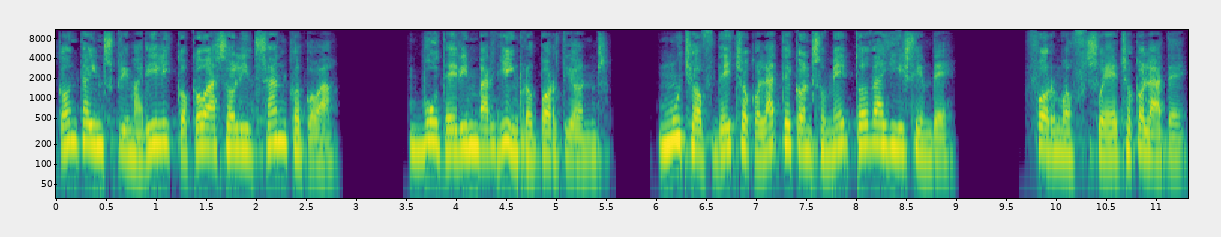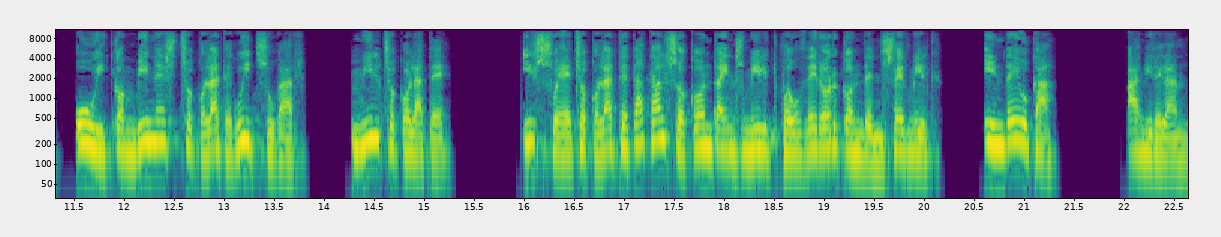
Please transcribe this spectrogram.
contains primarily cocoa solids and cocoa. Butter in varying proportions. Much of the chocolate consumed today is in the form of sweet chocolate, with combines chocolate with sugar. Milk chocolate. Is sweet chocolate that also contains milk powder or condensed milk. In the UK. And Ireland,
